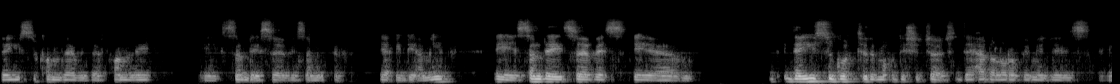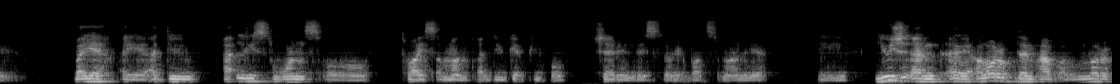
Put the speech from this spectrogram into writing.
they used to come there with their family, Sunday service, and yeah, I mean, Sunday service. Um, they used to go to the Mogadishu church. They had a lot of images, uh, but yeah, I, I do at least once or twice a month. I do get people sharing this story about Somalia. Uh, usually, and uh, a lot of them have a lot of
